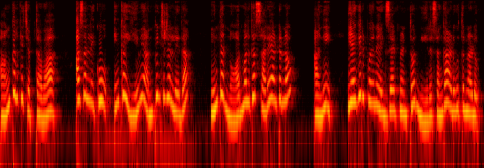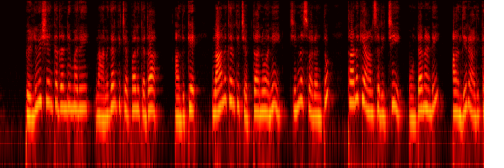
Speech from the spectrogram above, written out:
అంకుల్కి చెప్తావా? అసలు నీకు ఇంకా ఏమీ అనిపించడం లేదా? ఇంత నార్మల్గా సరే అంటున్నావు? అని ఎగిరిపోయిన ఎగ్జైట్మెంట్తో నీరసంగా అడుగుతున్నాడు. పెళ్ళి విషయం కదండి మరి? నాన్నగారికి చెప్పాలి కదా? అందుకే నాన్నగారికి చెప్తాను అని చిన్న స్వరంతో తనకి ఆన్సర్ ఇచ్చి ఉంటానండి అంది రాధిక.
